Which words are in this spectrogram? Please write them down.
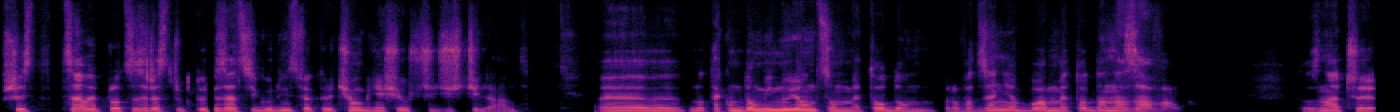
wszyscy, cały proces restrukturyzacji górnictwa, który ciągnie się już 30 lat, e, no taką dominującą metodą prowadzenia była metoda na zawał. To znaczy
